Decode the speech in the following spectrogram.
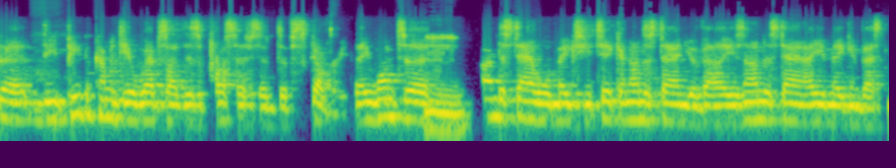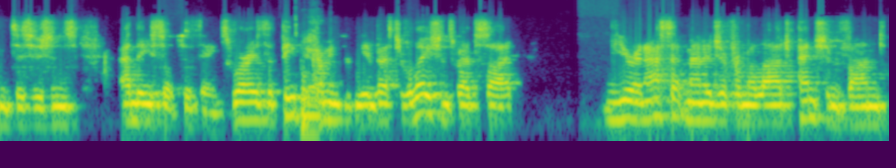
the, the, people coming to your website, there's a process of discovery. They want to mm. understand what makes you tick and understand your values and understand how you make investment decisions and these sorts of things. Whereas the people yeah. coming to the investor relations website, you're an asset manager from a large pension fund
